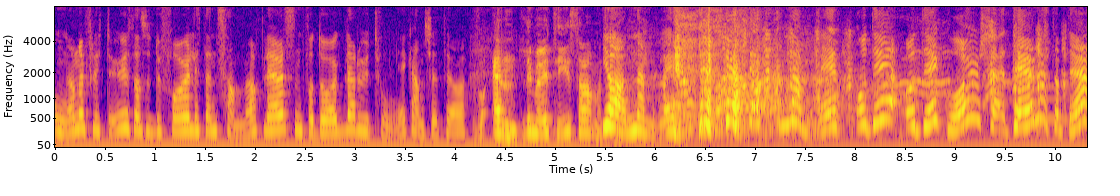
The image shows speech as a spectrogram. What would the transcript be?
ungene flytter ut. altså Du får jo litt den samme opplevelsen, for da blir du tvunget kanskje til å Du får endelig mye tid sammen. Ja, nemlig. nemlig. Og det, og det, går jo ikke Det er jo nettopp det.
